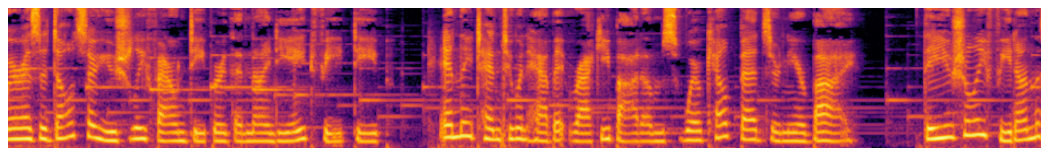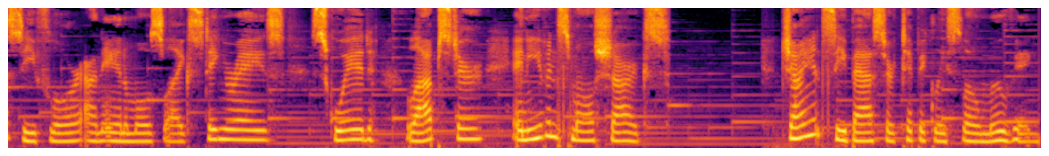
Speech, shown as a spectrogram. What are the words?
whereas adults are usually found deeper than 98 feet deep, and they tend to inhabit rocky bottoms where kelp beds are nearby. They usually feed on the seafloor on animals like stingrays, squid, lobster, and even small sharks. Giant sea bass are typically slow moving.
